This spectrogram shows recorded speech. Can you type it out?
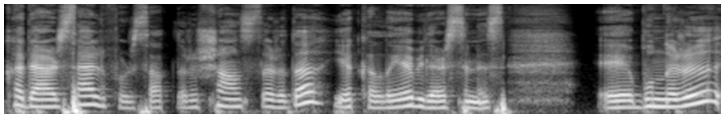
kadersel fırsatları, şansları da yakalayabilirsiniz. Bunları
